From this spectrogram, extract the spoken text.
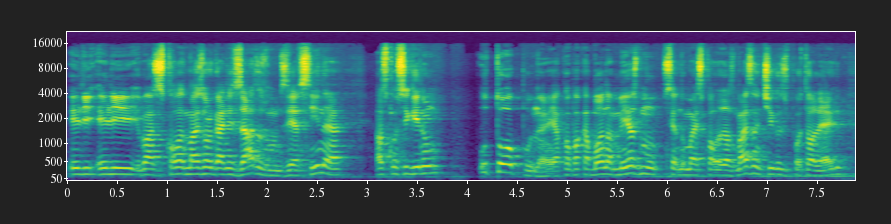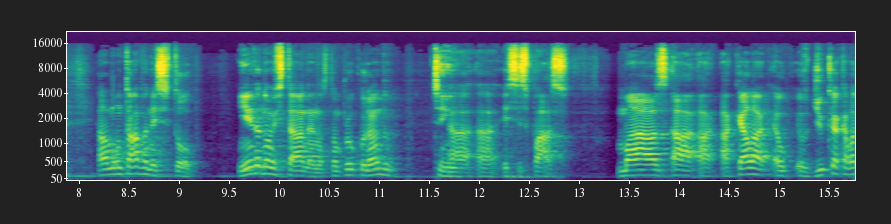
ele, ele, as escolas mais organizadas, vamos dizer assim, né? Elas conseguiram o topo, né? E a Copacabana, mesmo sendo uma escola das mais antigas de Porto Alegre, ela não estava nesse topo. E ainda não está, né? Nós estamos procurando a- a- esse espaço. Mas a, a- aquela, eu, eu digo que aquela,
